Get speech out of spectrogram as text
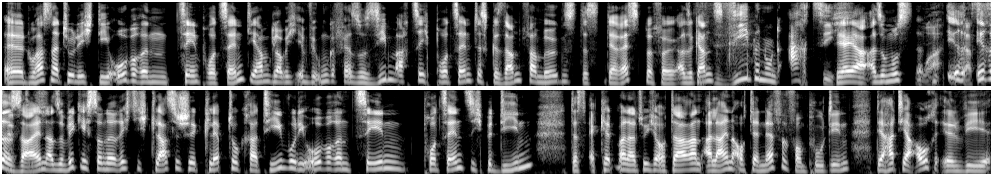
Äh, du hast natürlich die oberen 10 Prozent, die haben, glaube ich, irgendwie ungefähr so 87 Prozent des Gesamtvermögens des, der Restbevölkerung. Also ganz. 87? Ja, ja, also muss Boah, irre, irre sein. Also wirklich so eine richtig klassische Kleptokratie, wo die oberen 10 Prozent sich bedienen. Das erkennt man natürlich auch daran. Alleine auch der Neffe von Putin, der hat ja auch irgendwie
